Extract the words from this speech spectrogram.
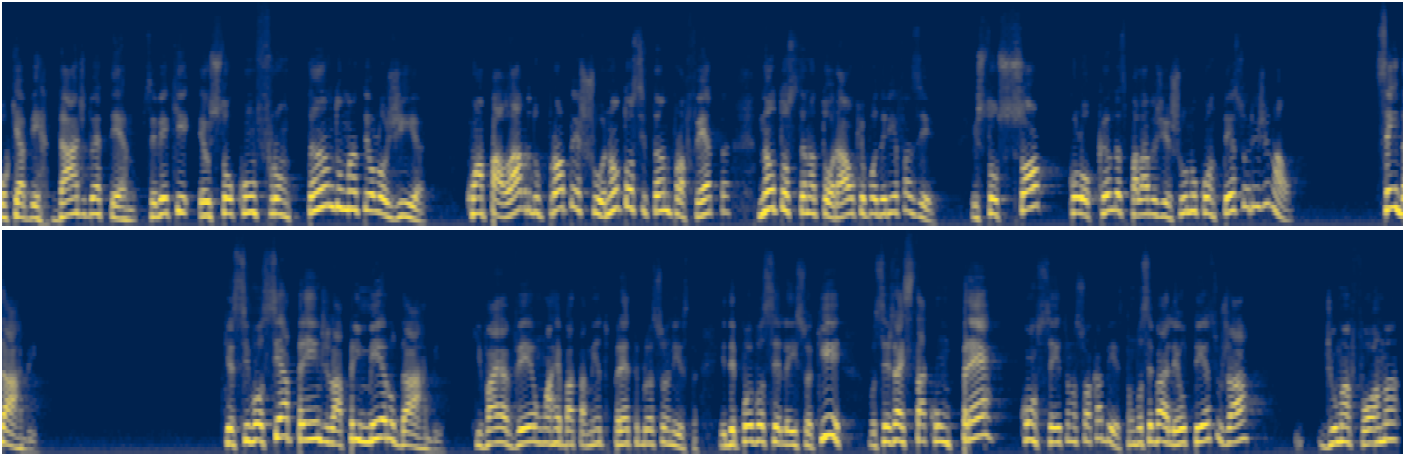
Porque a verdade do eterno. Você vê que eu estou confrontando uma teologia com a palavra do próprio Yeshua. Não estou citando profeta, não estou citando a Torá, o que eu poderia fazer. Eu estou só colocando as palavras de Yeshua no contexto original. Sem Darby. Porque se você aprende lá primeiro Darby, que vai haver um arrebatamento pré-tribulacionista. E depois você lê isso aqui, você já está com um pré-conceito na sua cabeça. Então você vai ler o texto já de uma forma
